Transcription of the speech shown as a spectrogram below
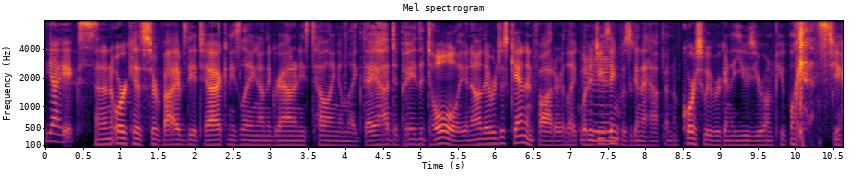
yikes. And an orc has survived the attack and he's laying on the ground and he's telling him, like, they had to pay the toll, you know? They were just cannon fodder. Like, what did you Mhm. think was going to happen? Of course, we were going to use your own people against you.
